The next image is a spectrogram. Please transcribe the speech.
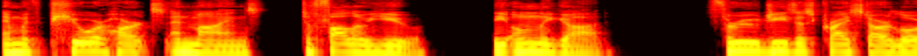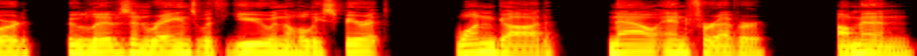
and with pure hearts and minds to follow you, the only God through Jesus Christ our Lord, who lives and reigns with you in the Holy Spirit, one God, now and forever. Amen.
